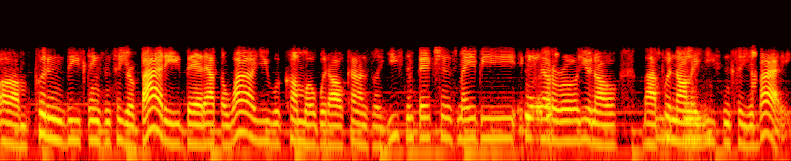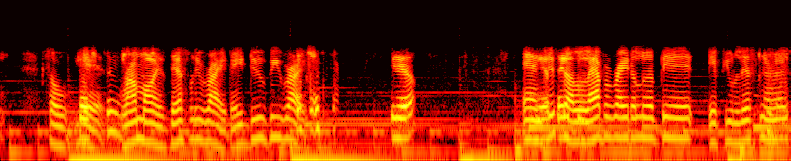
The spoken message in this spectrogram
um, putting these things into your body that after a while you would come up with all kinds of yeast infections, maybe, etc. You know, by putting all that Mhm. yeast into your body. So That's yes, true. grandma is definitely right. They do be right. yeah. And Yes, just to do. elaborate a little bit, if you listeners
